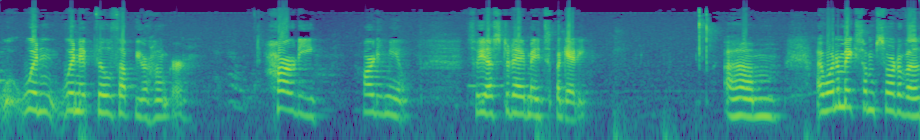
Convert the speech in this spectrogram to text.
When when it fills up your hunger. Hearty hearty meal. So yesterday i made spaghetti. Um i want to make some sort of a,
